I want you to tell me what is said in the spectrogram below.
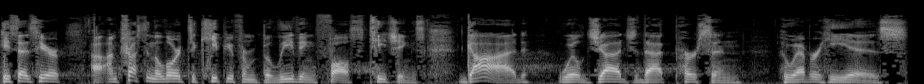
He says here, uh, I'm trusting the Lord to keep you from believing false teachings. God will judge that person, whoever he is,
